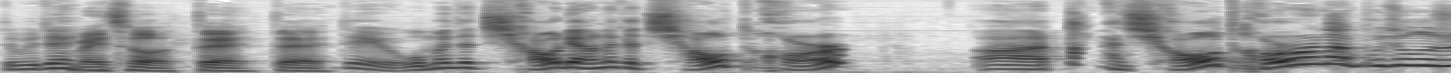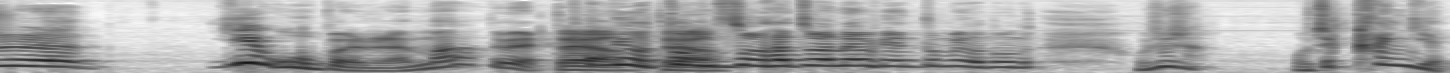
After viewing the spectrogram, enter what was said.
对不对？没错，对对对，我们的桥梁那个桥头儿。啊，大桥头儿那不就是业务本人吗？对不对？对啊，他没有动作，啊、他坐在那边都没有动作。我就想，我再看一眼，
